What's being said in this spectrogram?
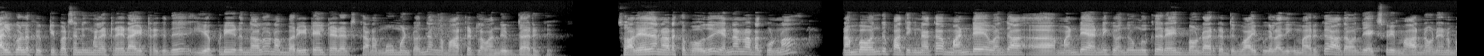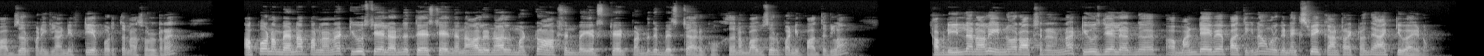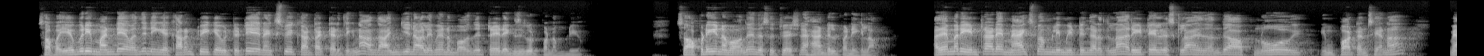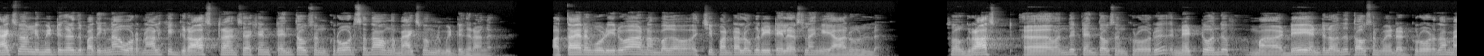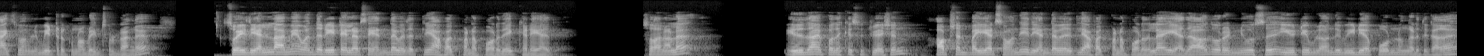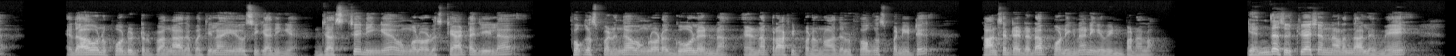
ஆல்கோவில் ஃபிஃப்டி பர்சன்ட்டுக்கு மேலே ட்ரேட் ஆகிட்டு இருக்குது. எப்படி இருந்தாலும் நம்ம ரீட்டைல் ட்ரேடர்ஸ்க்கான மூவ்மெண்ட் வந்து அங்கே மார்க்கெட்டில் வந்துட்டு தான் இருக்குது ஸோ அதே தான் நடக்க போகுது. என்ன நடக்கும்னா நம்ம வந்து பார்த்திங்கனாக்கா மண்டே வந்து மண்டே அன்னைக்கு வந்து உங்களுக்கு ரேஞ்ச் பவுண்டாக இருக்கிறதுக்கு வாய்ப்புகள் அதிகமாக இருக்குது அதை வந்து எக்ஸ்பிரி மாறினோடனே நம்ம அப்சர்வ் பண்ணிக்கலாம். நிஃப்டியை பொறுத்து நான் சொல்கிறேன் அப்போது நம்ம என்ன பண்ணலாம்னா டியூஸ்டேலேருந்து தேர்ஸ்டே இந்த நாலு நாள் மட்டும் ஆப்ஷன் பையர்ஸ் ட்ரேட் பண்ணுறது பெஸ்ட்டாக இருக்கும். அதை நம்ம அப்சர்வ் பண்ணி பார்த்துக்கலாம். அப்படி இல்லைனாலும் இன்னொரு ஆப்ஷன் என்னென்னா டியூஸ்டேலேருந்து மண்டேவே பார்த்தீங்கன்னா உங்களுக்கு நெக்ஸ்ட் வீக் கான்ட்ராக்ட் வந்து ஆக்டிவ் ஆகிடும் ஸோ அப்போ எவ்ரி மண்டே வந்து நீங்கள் கரண்ட் வீக்கை விட்டுட்டு நெக்ஸ்ட் வீக் கான்ட்ராக்ட் எடுத்திங்கன்னா அந்த அஞ்சு நாளுமே நம்ம வந்து ட்ரேட் எக்ஸிக்யூட் பண்ண முடியும். ஸோ அப்படியும் நம்ம வந்து இந்த சுச்சுவேஷனை ஹேண்டில் பண்ணிக்கலாம். அதே மாதிரி இன்ட்ராடே மேக்ஸிமம் லிமிட்டுங்கிறதுலாம் ரீட்டைலர்ஸ்க்குலாம் இது வந்து ஆஃப் நோ இம்பார்ட்டன்ஸ் ஏன்னா மேக்ஸிமம் லிமிட்டுங்கிறது பார்த்திங்கன்னா ஒரு நாளைக்கு கிராஸ் டிரான்சாக்ஷன் டென் தௌசண்ட் க்ரோர்ஸை தான் அவங்க மேக்ஸிமம் லிமிட்டுங்கிறாங்க பத்தாயிரம் கோடி ரூபா நம்ம வச்சு பண்ணுற அளவுக்கு ரீட்டைலர்ஸ்லாம் இங்கே யாரும் இல்லை. ஸோ கிராஸ் uh, வந்து டென் தௌசண்ட் க்ரோரு நெட்டு வந்து டே எண்டில் வந்து தௌசண்ட் ஃபைவ் ஹண்ட்ரட் க்ரோர் தான் மேக்ஸிமம் லிமிட் இருக்கணும் அப்படின்னு சொல்கிறாங்க ஸோ இது எல்லாமே வந்து ரீட்டைலர்ஸை எந்த விதத்துலையும் அஃபெக்ட் பண்ண போகிறதே கிடையாது. ஸோ அதனால் இதுதான் இப்போதைக்கு சுச்சுவேஷன் ஆப்ஷன் பையர்ஸை வந்து இது எந்த விதத்துலையும் அஃபெக்ட் பண்ண போகிறதில்ல ஏதாவது ஒரு நியூஸு யூடியூப்பில் வந்து வீடியோ போடணுங்கிறதுக்காக ஏதாவது ஒன்று போட்டுட்ருப்பாங்க அதை பற்றிலாம் யோசிக்காதீங்க. ஜஸ்ட்டு நீங்கள் உங்களோட ஸ்ட்ராட்டஜியில் ஃபோக்கஸ் பண்ணுங்கள் உங்களோட கோல் என்ன? என்ன ப்ராஃபிட் பண்ணணும்? அதில் ஃபோக்கஸ் பண்ணிவிட்டு கான்சன்ட்ரேட்டடாக போனீங்கன்னா நீங்கள் வின் பண்ணலாம். எந்த சுச்சுவேஷன் நடந்தாலுமே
